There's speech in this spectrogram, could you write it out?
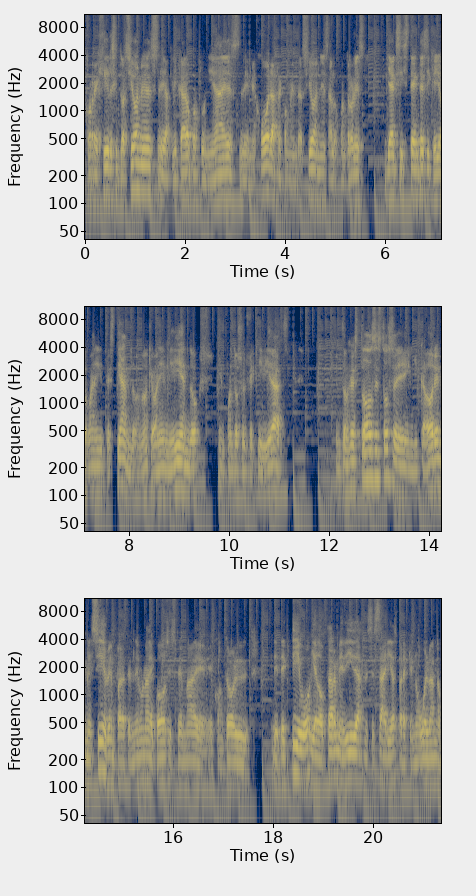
corregir situaciones, eh, aplicar oportunidades de mejoras, recomendaciones a los controles ya existentes y que ellos van a ir testeando, ¿no? que van a ir midiendo en cuanto a su efectividad. Entonces, todos estos eh, indicadores me sirven para tener un adecuado sistema de, control detectivo y adoptar medidas necesarias para que no vuelvan a,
